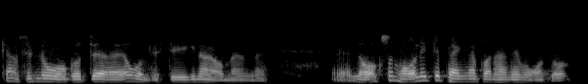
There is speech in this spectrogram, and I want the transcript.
Kanske något äh, ålderstigna då, men äh, lag som har lite pengar på den här nivån de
